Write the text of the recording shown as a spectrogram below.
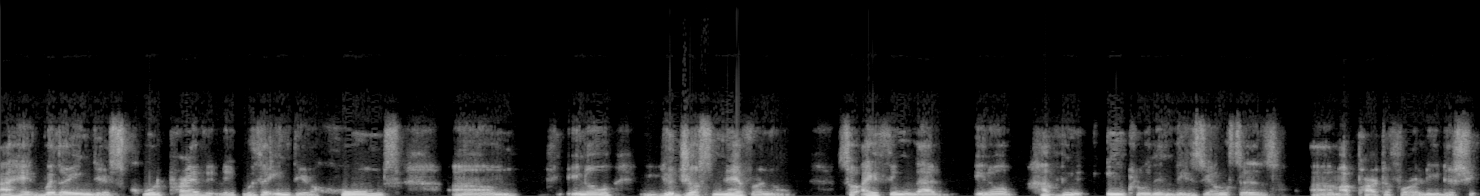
ahead whether in their school privately whether in their homes. Um, you know you just never know. So i think that you know having including these youngsters um, a part of our leadership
